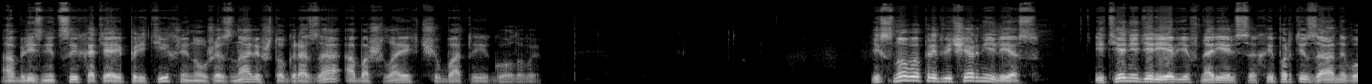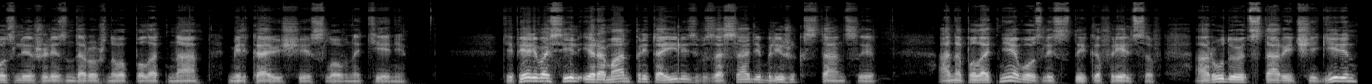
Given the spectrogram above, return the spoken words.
а близнецы, хотя и притихли, но уже знали, что гроза обошла их чубатые головы. И снова предвечерний лес, и тени деревьев на рельсах, и партизаны возле железнодорожного полотна, мелькающие словно тени. Теперь Василь и Роман притаились в засаде ближе к станции — а на полотне возле стыков рельсов орудуют старый Чигирин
